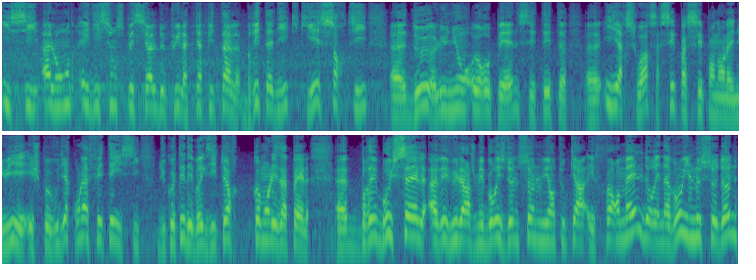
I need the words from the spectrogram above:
ici à Londres, édition spéciale depuis la capitale britannique qui est sortie euh, de l'Union européenne. C'était euh, hier soir, ça s'est passé pendant la nuit et je peux vous dire qu'on l'a fêté ici du côté des Brexiteurs comme on les appelle. Bruxelles avait vu large, mais Boris Johnson lui en en tout cas est formel. Dorénavant, il ne se donne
